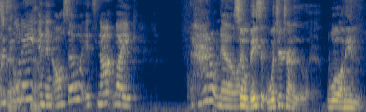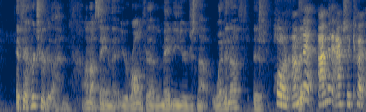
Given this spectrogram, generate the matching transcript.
every single day. no. And then also it's not like I don't know. So basic, what you're trying to, well, I mean, if it hurts your, I'm not saying that you're wrong for that, but maybe you're just not wet enough. If Hold on, I'm The- gonna I'm gonna actually cut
